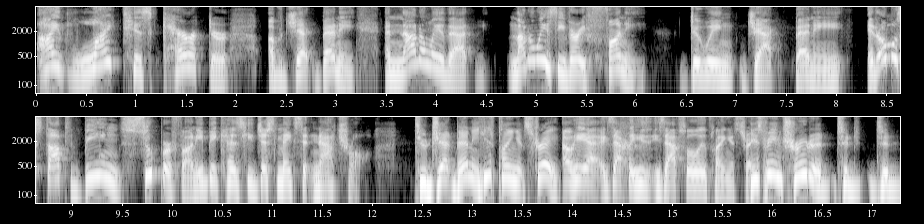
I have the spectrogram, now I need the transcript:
I liked his character of Jet Benny. And not only that, not only is he very funny doing Jack Benny, it almost stops being super funny because he just makes it natural. to Jet Benny, he's playing it straight. Oh, yeah, exactly. He's, he's absolutely playing it straight. He's being true to to to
